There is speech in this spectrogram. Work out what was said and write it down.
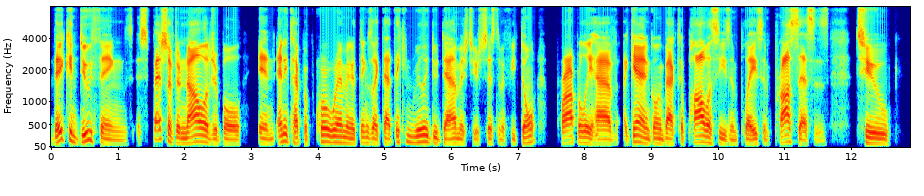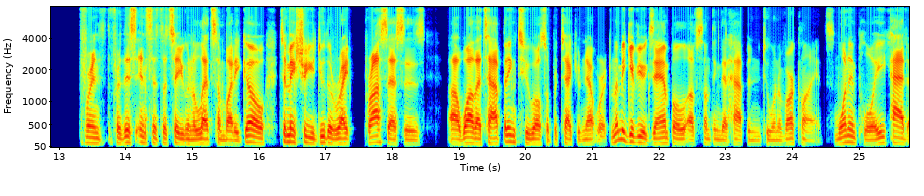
They can do things, especially if they're knowledgeable in any type of programming or things like that. They can really do damage to your system if you don't properly have, again, going back to policies in place and processes to, for in, for this instance, let's say you're going to let somebody go, to make sure you do the right processes uh, while that's happening to also protect your network. Let me give you example of something that happened to one of our clients. One employee had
